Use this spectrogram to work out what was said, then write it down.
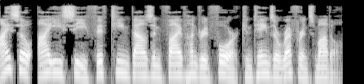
ISO IEC 15504 contains a reference model.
